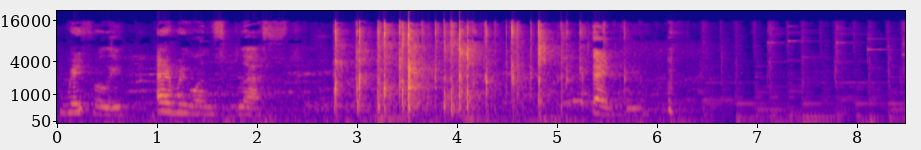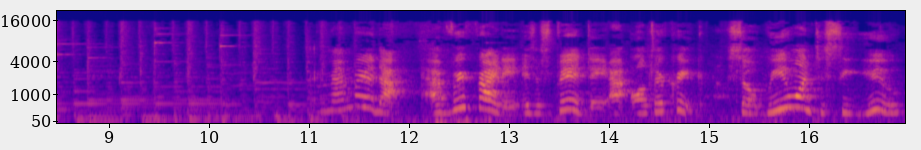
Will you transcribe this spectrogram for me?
gratefully, everyone's blessed. Thank you. Remember that every Friday is a spirit day at Alder Creek. So we want to see you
